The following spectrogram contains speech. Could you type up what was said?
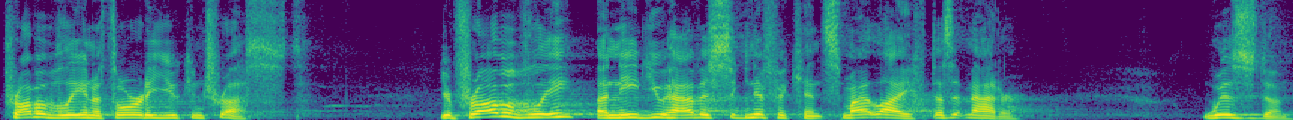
Probably an authority you can trust. You're probably, a need you have is significance. My life doesn't matter. Wisdom.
